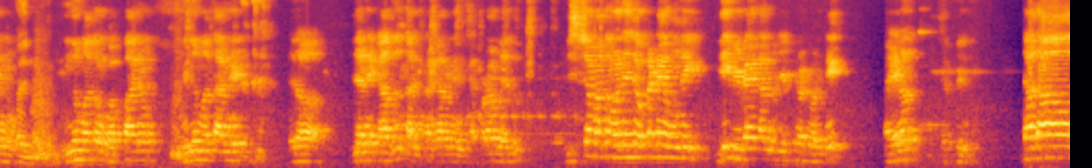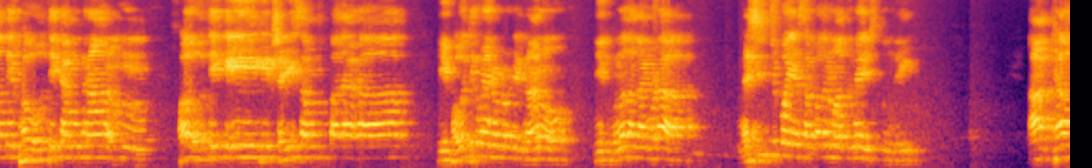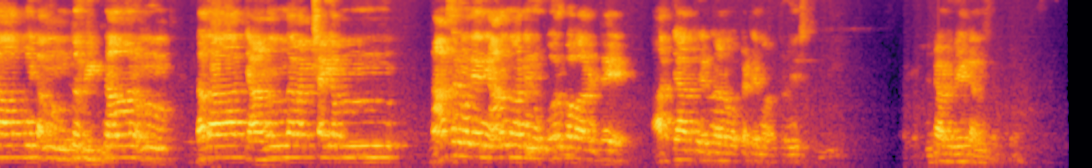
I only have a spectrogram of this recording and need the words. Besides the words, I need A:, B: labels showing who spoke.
A: నేను హిందూ మతం గొప్ప హిందూ మతాన్ని ఏదో ఇదనే కాదు దాని ప్రకారం నేను చెప్పడం లేదు. విశ్వ మతం అనేది ఒకటే ఉంది ఇది వివేకానంద చెప్పినటువంటి ఆయన చెప్పింది. దదాతి భౌతికం జ్ఞానం భౌతికీ క్షయ సంపద. ఈ భౌతికమైనటువంటి జ్ఞానం నీకు ఉన్నదల్లా కూడా నశించిపోయే సంపదను మాత్రమే ఇస్తుంది. ఆధ్యాత్మికం తు విజ్ఞానం తదాత్యానందమక్షయం నాశనం లేని ఆనందాన్ని నువ్వు కోరుకోవాలంటే ఆధ్యాత్మిక జ్ఞానం ఒక్కటే మాత్రమే ఇస్తుంది అంటాడు వివేకానంద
